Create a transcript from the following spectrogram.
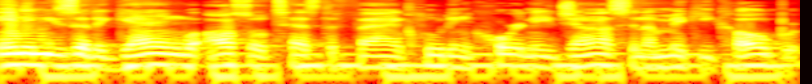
Enemies of the gang will also testify, including Courtney Johnson of Mickey Cobra,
